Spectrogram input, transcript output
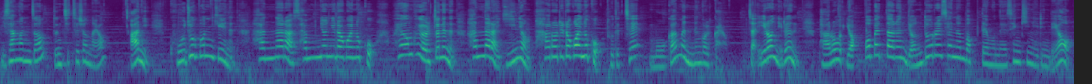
이상한 점 눈치채셨나요? 아니 고조본기에는 한나라 3년이라고 해놓고 회음 후 열전에는 한나라 2년 8월이라고 해놓고 도대체 뭐가 맞는 걸까요? 자, 이런 일은 바로 역법에 따른 연도를 세는 법 때문에 생긴 일인데요.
